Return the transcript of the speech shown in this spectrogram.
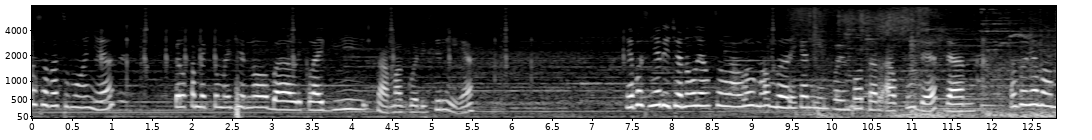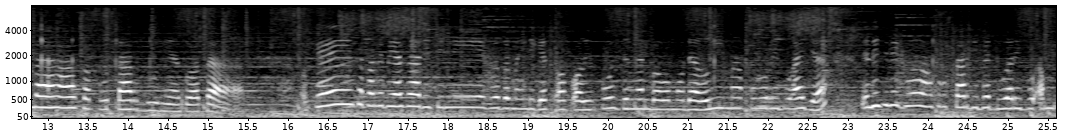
Halo sobat semuanya, welcome back to my channel. Balik lagi sama gue di sini ya. Ya pastinya di channel yang selalu memberikan info-info terupdate dan tentunya membahas seputar dunia swasta. Oke, seperti biasa di sini gue bermain di Get of Olympus dengan bawa modal 50.000 aja. Dan di sini gue langsung start di bet 2400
